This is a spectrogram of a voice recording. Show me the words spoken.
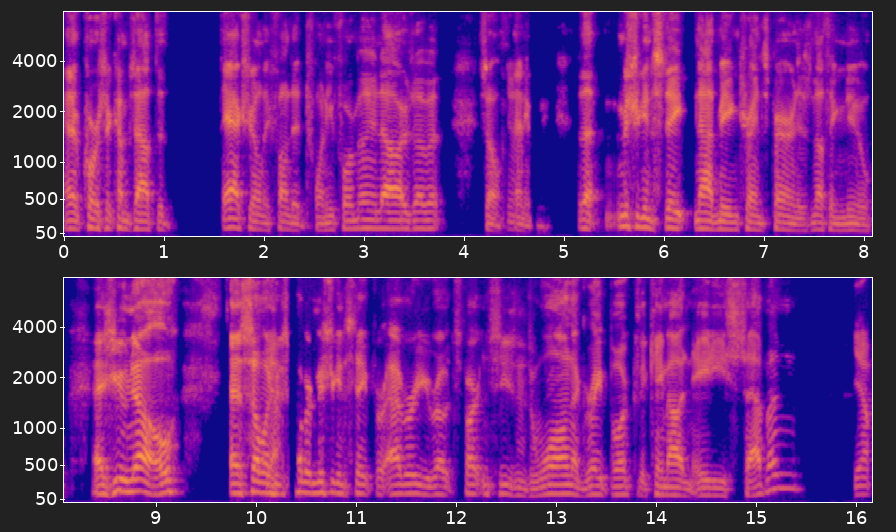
and of course, it comes out that they actually only funded twenty four million dollars of it. So yeah. anyway, that Michigan State not being transparent is nothing new, as you know. As someone Yeah. who's covered Michigan State forever, you wrote Spartan Seasons One, a great book that came out in '87. Yep.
